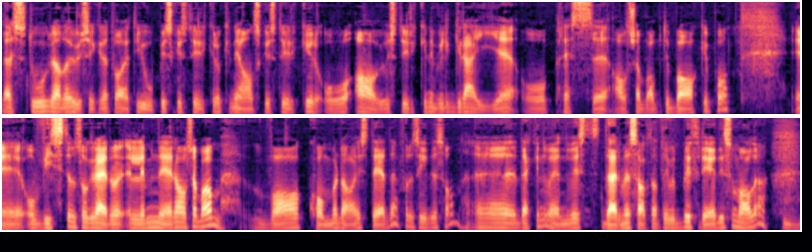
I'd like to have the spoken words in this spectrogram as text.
Det er stor grad av usikkerhet hva etiopiske styrker og kenyanske styrker og AU-styrkene vil greie å presse Al Shabaab tilbake på. Eh, og hvis de så greier å eliminere Al Shabaab, hva kommer da i stedet, for å si det sånn? Eh, det er ikke nødvendigvis dermed sagt at det vil bli fred i Somalia. Mm.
